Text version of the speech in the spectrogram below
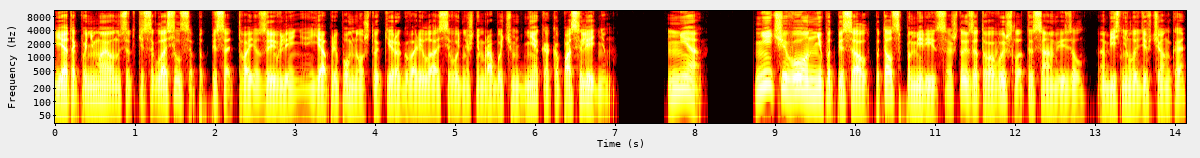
Я так понимаю, он все-таки согласился подписать твое заявление. Я припомнил, что Кира говорила о сегодняшнем рабочем дне как о последнем. Не, ничего он не подписал, пытался помириться. Что из этого вышло, ты сам видел, объяснила девчонка.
